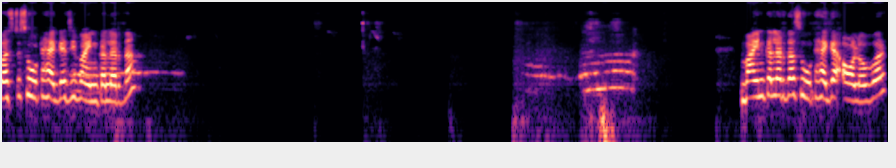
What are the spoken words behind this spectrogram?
ਫਰਸਟ ਸੂਟ ਹੈਗਾ ਜੀ ਵਾਈਨ ਕਲਰ ਦਾ। ਵਾਈਨ ਕਲਰ ਦਾ ਸੂਟ ਹੈਗਾ 올 ਓਵਰ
